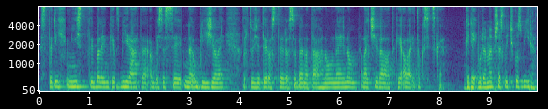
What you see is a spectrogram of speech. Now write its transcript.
z kterých míst ty bylinky sbíráte, aby se si neublížili, protože ty rostliny do sebe natáhnou nejenom léčivé látky, ale i toxické. Kdy budeme přesličku sbírat?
